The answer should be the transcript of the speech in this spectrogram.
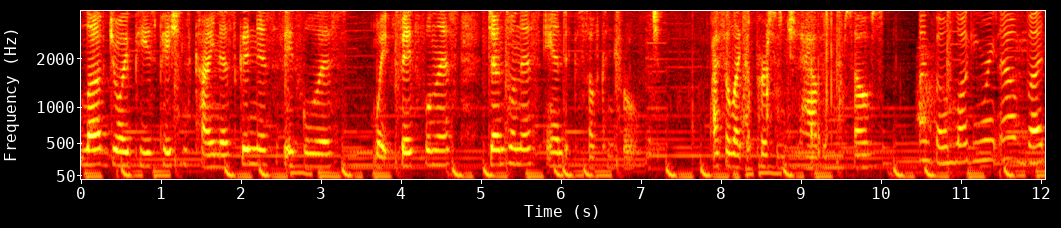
love, joy, peace, patience, kindness, goodness, faithfulness, wait, faithfulness, gentleness, and self-control, which I feel like a person should have in themselves. I'm phone vlogging right now, but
